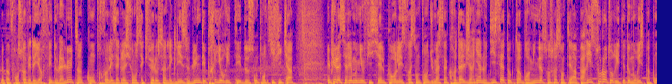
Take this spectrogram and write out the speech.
Le pape François avait d'ailleurs fait de la lutte hein, contre les agressions sexuelles au sein de l'église l'une des priorités de son pontificat. Et puis la cérémonie officielle pour les 60 ans du massacre d'Algériens le 17 octobre 1961 à Paris sous l'autorité de Maurice Papon.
